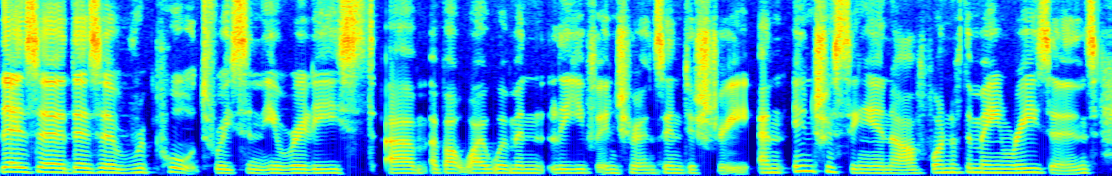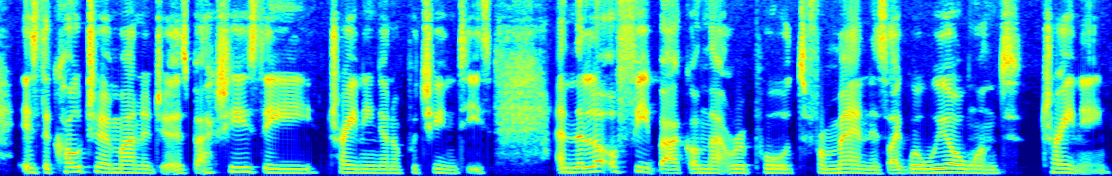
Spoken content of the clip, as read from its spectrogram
there's a there's a report recently released um, about why women leave insurance industry, and interestingly enough, one of the main reasons is the culture and managers, but actually is the training and opportunities. And a lot of feedback on that report from men is like, well, we all want training,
